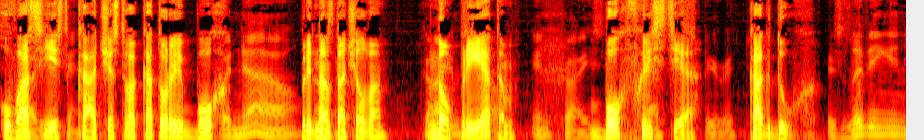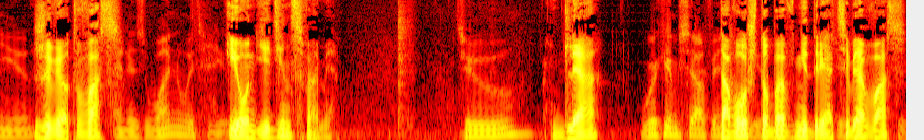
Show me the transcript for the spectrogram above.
У вас есть качества, которые Бог предназначил вам. Но при этом Бог в Христе, как Дух, живет в вас, и Он един с вами для того, чтобы внедрять себя в вас,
